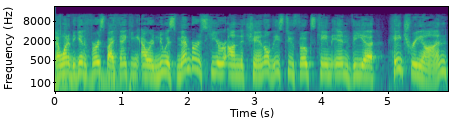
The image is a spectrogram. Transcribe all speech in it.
Now, I want to begin first by thanking our newest members here on the channel. These two folks came in via Patreon,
